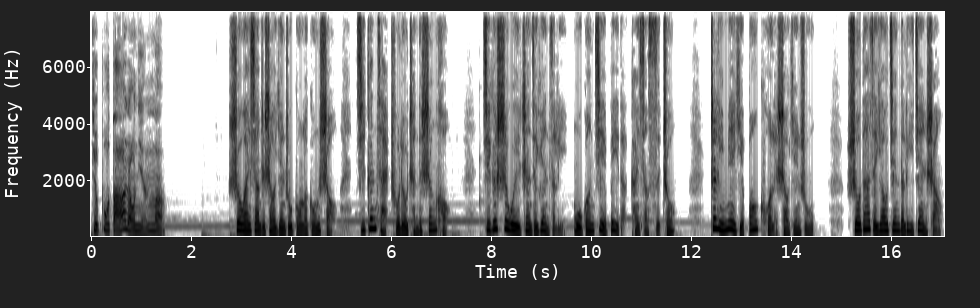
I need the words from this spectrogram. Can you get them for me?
就不打扰您了。”说完，向着邵颜如拱了拱手，即跟在楚留臣的身后。几个侍卫站在院子里，目光戒备的看向四周。这里面也包括了邵颜如。手搭在腰间的利剑上，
